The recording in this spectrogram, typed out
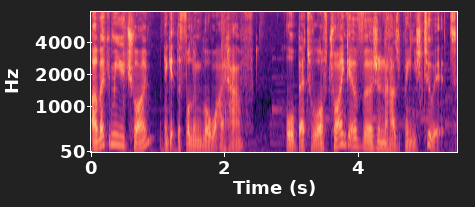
I recommend you try and get the following roll I have, or better off try and get a version that has range to it,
